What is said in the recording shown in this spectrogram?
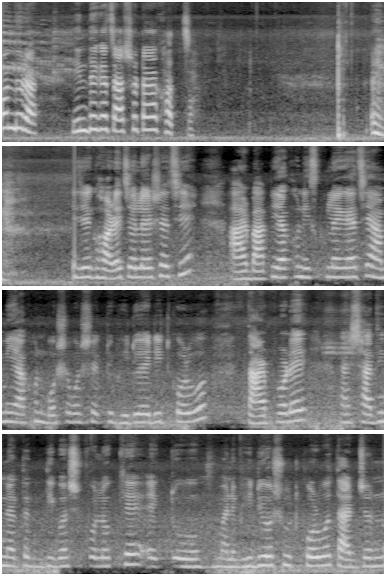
বন্ধুরা তিন থেকে চারশো টাকা খরচা। এই যে ঘরে চলে এসেছি, আর বাপি এখন স্কুলে গেছে, আমি এখন বসে বসে একটু ভিডিও এডিট করব। তারপরে স্বাধীনতা দিবস উপলক্ষে একটু মানে ভিডিও শ্যুট করব। তার জন্য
